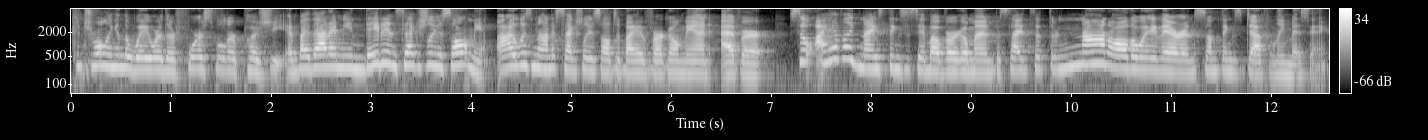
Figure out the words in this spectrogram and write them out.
controlling in the way where they're forceful or pushy. And by that, I mean they didn't sexually assault me. I was not sexually assaulted by a Virgo man ever. So I have like nice things to say about Virgo men, besides that they're not all the way there and something's definitely missing.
